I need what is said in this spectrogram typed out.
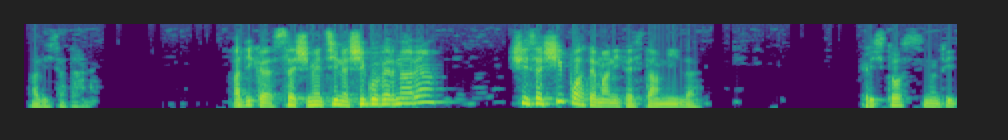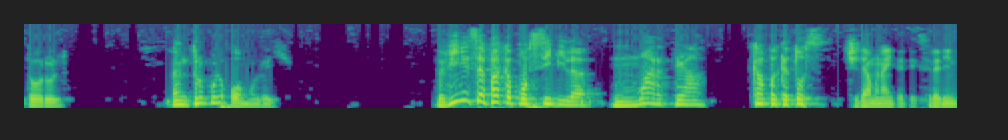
a lui satana. Adică să-și mențină și guvernarea și să și poată manifesta milă. Hristos, Mântuitorul, în trupul omului, vine să facă posibilă moartea ca păcătos. Citeam înainte textele din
